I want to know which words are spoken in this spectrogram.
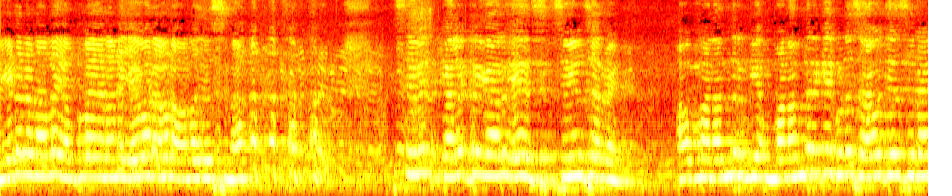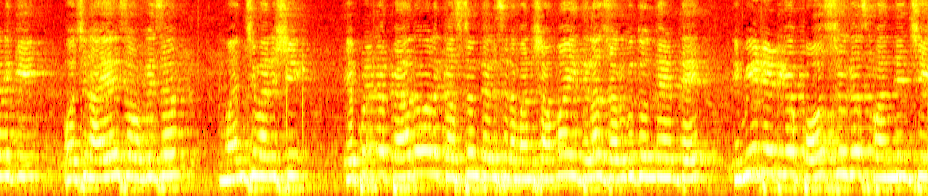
లీడర్ అనాలా ఎంప్లాయర్ అనాలా ఏమనాలో ఆలోచిస్తున్నా? సివిల్ కలెక్టర్ గారు ఎస్ సివిల్ సర్వెంట్. మనందరి మనందరికీ కూడా సేవ చేసడానికి వచ్చిన ఐఏఎస్ ఆఫీసర్ మంచి మనిషి. ఎప్పుడైనా పేదవాళ్ళ కష్టం తెలిసిన మనిషి. అమ్మాయి ఇది ఇలా జరుగుతుంది అంటే ఇమీడియట్గా పాజిటివ్గా స్పందించి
